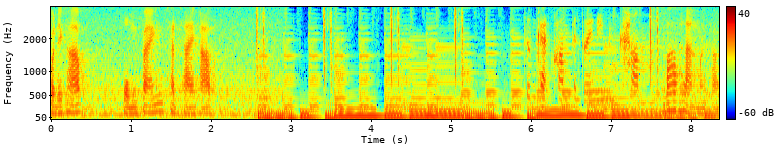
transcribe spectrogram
วัสดีครับ ผมแฟรงค์ชัดชัยครับ จำกัดความเป็นตัวเองในหนึ่งคบ้าพลังมั้งครับ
